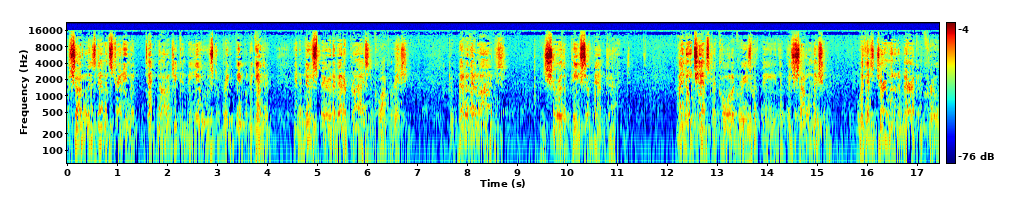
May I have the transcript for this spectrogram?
The shuttle is demonstrating that technology can be used to bring people together in a new spirit of enterprise and cooperation to better their lives, ensure the peace of mankind. I know Chancellor Kohl agrees with me that this shuttle mission, with its German and American crew,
